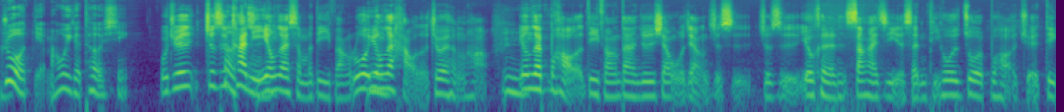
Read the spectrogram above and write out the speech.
弱点嘛，或一个特性。我觉得就是看你用在什么地方，如果用在好的就会很好，用在不好的地方，当然就是像我这样，就是就是有可能伤害自己的身体，或者做了不好的决定。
